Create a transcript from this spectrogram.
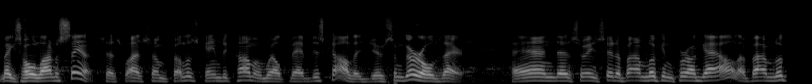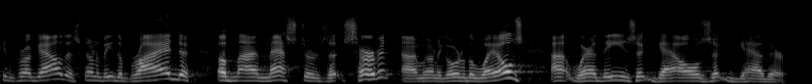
Makes a whole lot of sense. That's why some fellows came to Commonwealth Baptist College. There's some girls there. And uh, so he said, if I'm looking for a gal, if I'm looking for a gal that's going to be the bride of my master's servant, I'm going to go to the wells uh, where these gals gather.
